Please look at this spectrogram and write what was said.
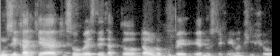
muzikanti a jaký jsou hvězdy, tak to dal dokupy jednu z těch nejlepších show.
